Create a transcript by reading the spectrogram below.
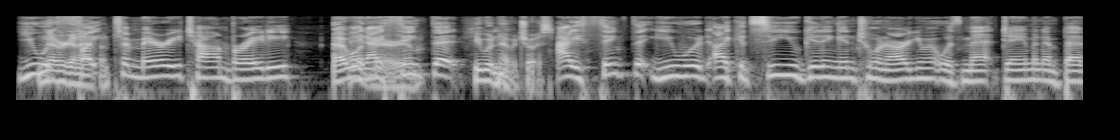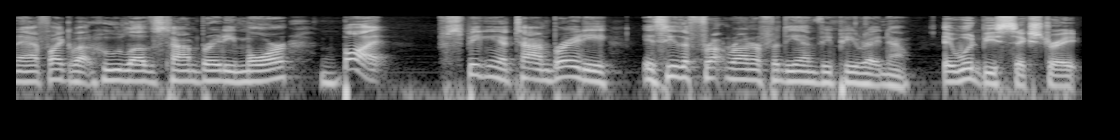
You would Never fight happen. to marry Tom Brady. I would and I think him. that he wouldn't have a choice. I think that you would. I could see you getting into an argument with Matt Damon and Ben Affleck about who loves Tom Brady more. But speaking of Tom Brady, is he the front runner for the MVP right now? It would be six straight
